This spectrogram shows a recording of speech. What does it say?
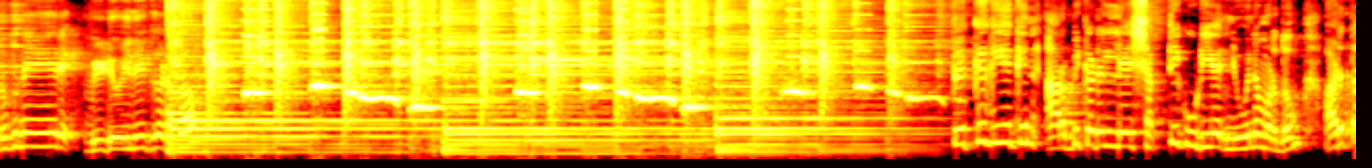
നമുക്ക് നേരെ വീഡിയോയിലേക്ക് കിടക്കാം. തെക്ക് കിഴക്കൻ അറബിക്കടലിലെ ശക്തി കൂടിയ ന്യൂനമർദ്ദം അടുത്ത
